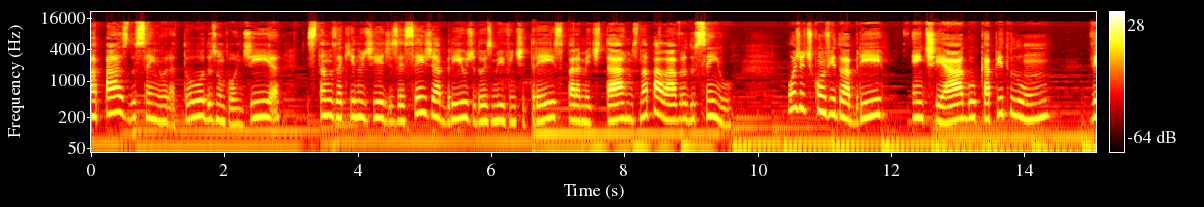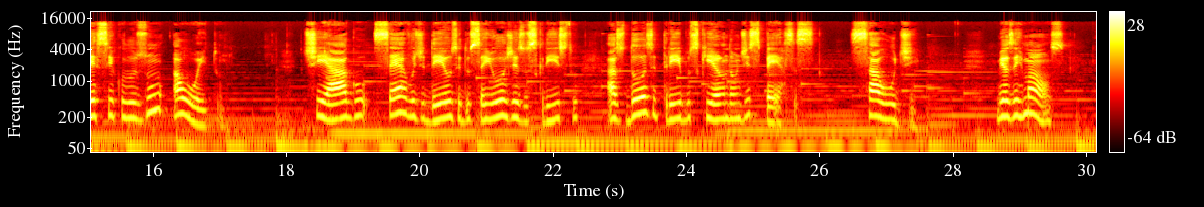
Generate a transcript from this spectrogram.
A paz do Senhor a todos, um bom dia. Estamos aqui no dia 16 de abril de 2023 para meditarmos na palavra do Senhor. Hoje eu te convido a abrir em Tiago, capítulo 1, versículos 1 ao 8. Tiago, servo de Deus e do Senhor Jesus Cristo, as doze tribos que andam dispersas. Saúde. Meus irmãos,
